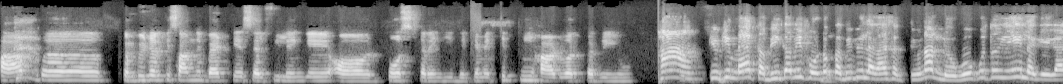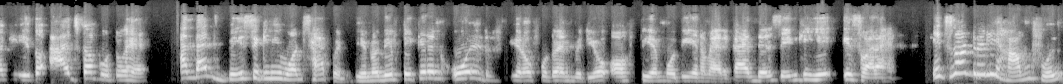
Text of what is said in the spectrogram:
आप कंप्यूटर के सामने बैठ के सेल्फी लेंगे और पोस्ट करेंगी देखिए मैं कितनी हार्ड वर्क कर रही हूँ। हाँ क्योंकि मैं कभी कभी फ़ोटो कभी भी लगा सकती हूँ ना लोगों को तो यही लगेगा कि ये तो आज का फ़ोटो है। And that's basically what's happened. You know, they've taken an old, you know, photo and video of pm modi in america and they're saying कि ये इस वाला है। It's not really harmful,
